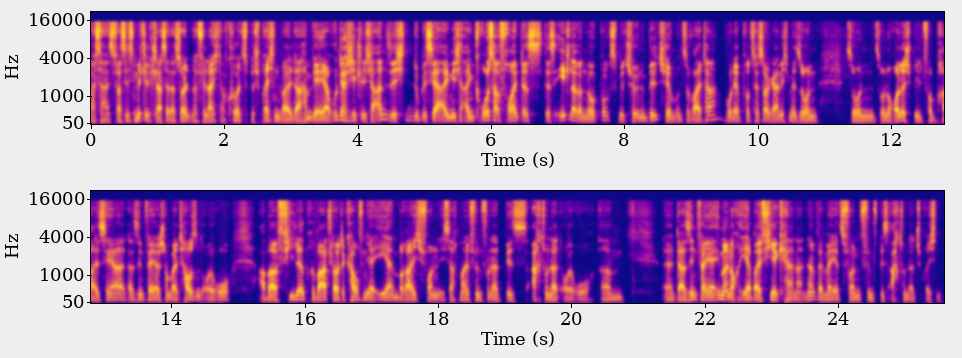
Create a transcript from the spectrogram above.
was heißt, was ist Mittelklasse? Das sollten wir vielleicht auch kurz besprechen, weil da haben wir ja unterschiedliche Ansichten. Du bist ja eigentlich ein großer Freund des, des edleren Notebooks mit schönem Bildschirm und so weiter, wo der Prozessor gar nicht mehr so, ein, so, ein, so eine Rolle spielt vom Preis her. Da sind wir ja schon bei 1000 Euro. Aber viele Privatleute kaufen ja eher im Bereich von, ich sag mal, 500 bis 800 Euro. Ähm, äh, da sind wir ja immer noch eher bei Vierkernern, ne? wenn wir jetzt von 5 bis 800 sprechen.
